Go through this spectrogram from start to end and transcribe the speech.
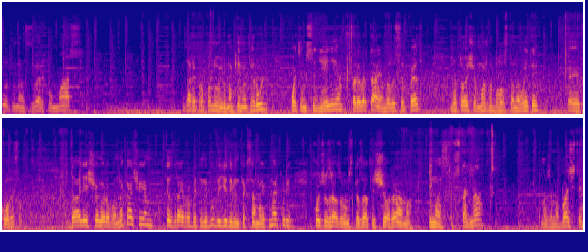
Тут у нас зверху Mars. Зараз пропоную накинути руль, потім сидіння, перевертаємо велосипед для того, щоб можна було встановити е, колесо. Далі що ми робимо? Накачуємо, тест-драйв робити не буду, їде він так само, як Mercury. Хочу зразу вам сказати, що рама у нас стальна, можемо бачити,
